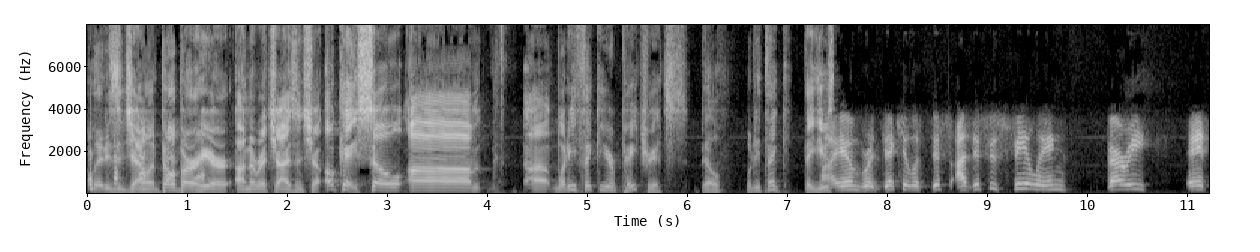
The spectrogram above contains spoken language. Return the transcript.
Ladies and gentlemen, Bill Burr here on the Rich Eisen Show. Okay, so um, uh, what do you think of your Patriots, Bill? What do you think? They used I am ridiculous. This uh, this is feeling very. It's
